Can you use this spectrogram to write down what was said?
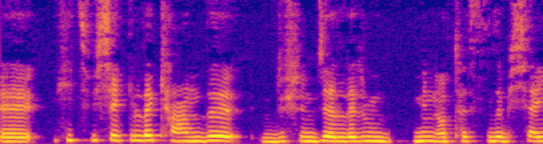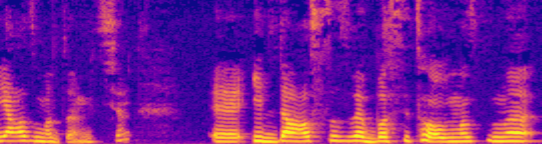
e, hiçbir şekilde kendi düşüncelerimin ötesinde bir şey yazmadığım için e, iddiasız ve basit olmasını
